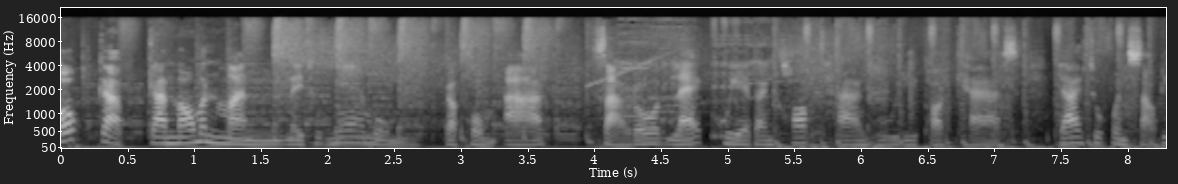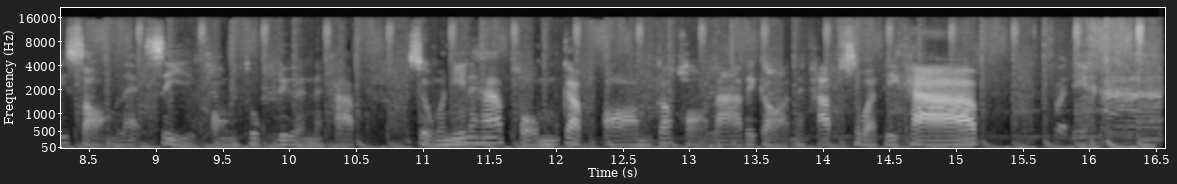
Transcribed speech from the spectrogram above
พบกับการเมาส์มันๆ ในทุกแง่มุม กับผมอาร์คสาวโรดและเคลียร์แบงคอกทาง h ูดีพอดแคสต์ได้ทุกวันเสาร์ที่ 2 และ 4 ของทุกเดือนนะครับ ส่วนวันนี้นะฮะผมกับออมก็ขอลาไปก่อนนะครับ สวัสดีครับ สวัสดีค่ะ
